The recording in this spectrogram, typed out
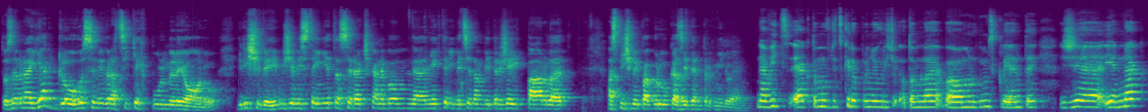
To znamená, jak dlouho se mi vrací těch půl milionu, když vím, že mi stejně ta sedačka nebo eh, některé věci tam vydrží pár let a spíš mi pak budou ukazit ten první dojem. Navíc já k tomu vždycky doplňuji, když o tomhle eh, mluvím s klienty, že jednak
